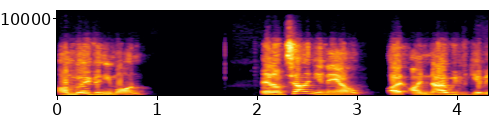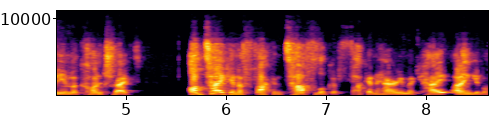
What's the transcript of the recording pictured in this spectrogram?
I'm moving him on. And I'm telling you now, I, I know we've given him a contract. I'm taking a fucking tough look at fucking Harry McKay. I don't give a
